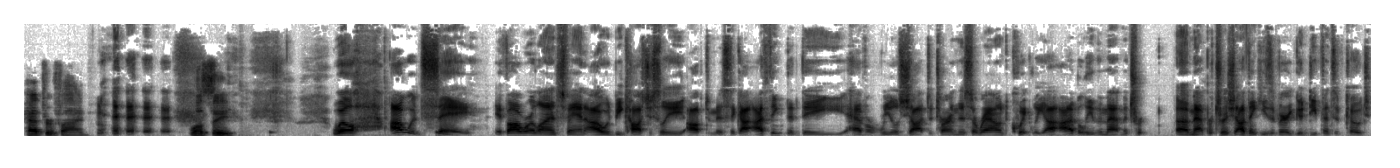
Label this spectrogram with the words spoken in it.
petrified. we'll see. Well, I would say if I were a Lions fan, I would be cautiously optimistic. I, I think that they have a real shot to turn this around quickly. I, I believe in Matt Matri- uh, Matt Patricia. I think he's a very good defensive coach.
